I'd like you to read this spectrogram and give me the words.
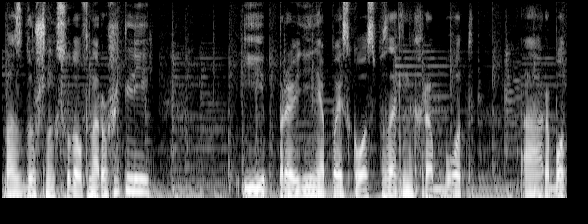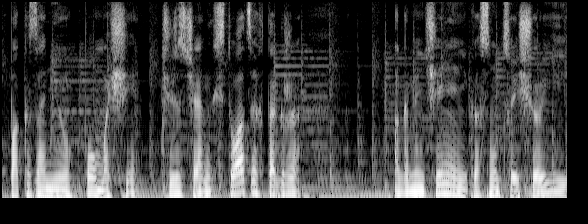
воздушных судов-нарушителей и проведения поисково-спасательных работ, а, работ по оказанию помощи в чрезвычайных ситуациях, также ограничения не коснутся еще и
